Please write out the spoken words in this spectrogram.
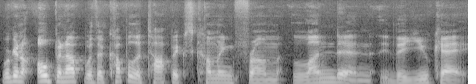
we're going to open up with a couple of topics coming from London, the UK.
